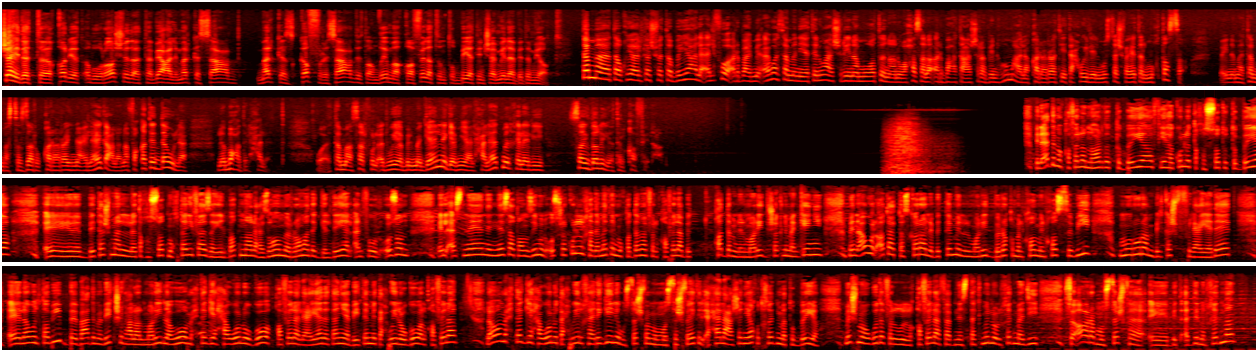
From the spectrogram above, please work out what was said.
شهدت قرية أبو راشد التابعة لمركز سعد مركز كفر سعد تنظيم قافلة طبية شاملة بدمياط. تم توقيع الكشف الطبي على 1428 مواطنا وحصل 14 منهم على قرارات تحويل المستشفيات المختصة بينما تم استصدار قرارين علاج على نفقة الدولة لبعض الحالات. وتم صرف الأدوية بالمجان لجميع الحالات من خلال صيدلية القافلة. بنقدم القافله النهارده الطبية فيها كل التخصصات الطبية آه، بتشمل تخصصات مختلفة زي البطنة العظام الرمد الجلدية الأنف والأذن الأسنان النساء تنظيم الأسرة كل الخدمات المقدمة في القافله بتقدم للمريض بشكل مجاني. من أول قطع التذكرة اللي بتتم للمريض بالرقم القومي الخاص بيه مرورا بالكشف في العيادات. آه، لو الطبيب بعد ما بيكشف على المريض لو هو محتاج يحوله جوه القافله لعيادة تانية بيتم تحويله جوه القافله لو هو محتاج يحوله تحويل خارجي لمستشفى من مستشفيات الإحالة عشان ياخد خدمة طبية مش موجودة في القافله فبنستكمل له الخدمة دي في أقرب مستشفى آه، بتقدم الخدمة.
